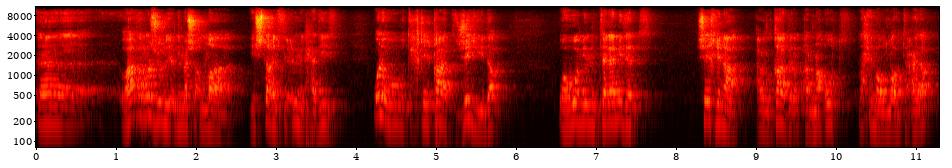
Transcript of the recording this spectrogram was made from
آه وهذا الرجل يعني ما شاء الله يشتغل في علم الحديث وله تحقيقات جيدة وهو من تلامذة شيخنا عبد القادر الأرناؤوط رحمه الله تعالى.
